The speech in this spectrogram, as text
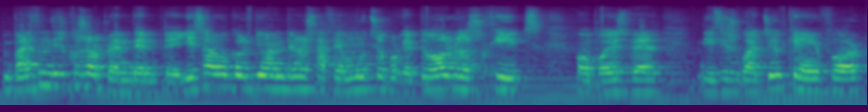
me parece un disco sorprendente, y es algo que últimamente no se hace mucho, porque todos los hits, como podéis ver, This is What You Came For,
